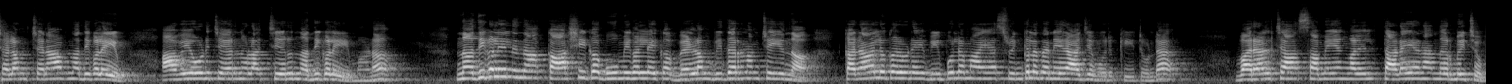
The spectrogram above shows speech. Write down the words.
ജലം ചെനാബ് നദികളെയും അവയോട് ചേർന്നുള്ള ചെറുനദികളെയുമാണ് നദികളിൽ നിന്ന് കാർഷിക ഭൂമികളിലേക്ക് വെള്ളം വിതരണം ചെയ്യുന്ന കനാലുകളുടെ വിപുലമായ ശൃംഖല തന്നെ രാജ്യം ഒരുക്കിയിട്ടുണ്ട്. വരൾച്ച സമയങ്ങളിൽ തടയണ നിർമ്മിച്ചും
